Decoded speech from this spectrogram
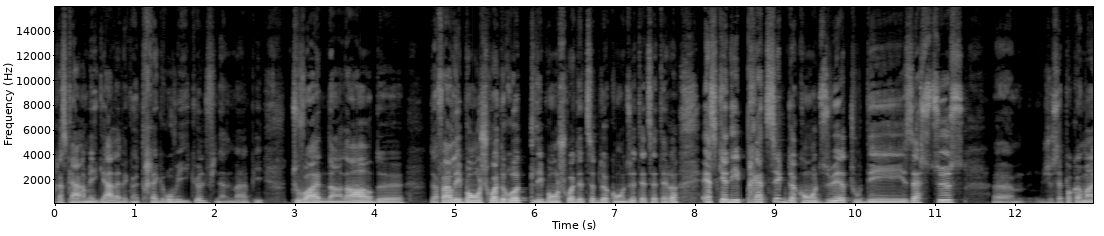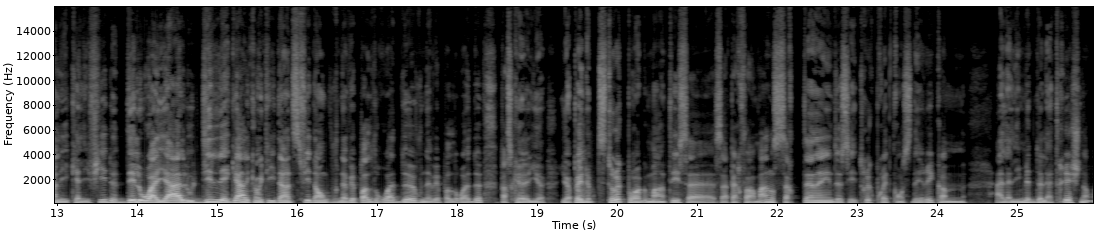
presque à armes égales avec un très gros véhicule finalement. Puis tout va être dans l'art de, de faire les bons choix de route, les bons choix de type de conduite, etc. Est-ce qu'il y a des pratiques de conduite ou des astuces, euh, je ne sais pas comment les qualifier, de déloyales ou d'illégales qui ont été identifiées? Donc, vous n'avez pas le droit de, vous n'avez pas le droit de, parce qu'il y, a, plein de petits trucs pour augmenter sa, sa, performance. Certains de ces trucs pourraient être considérés comme à la limite de la triche, non?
